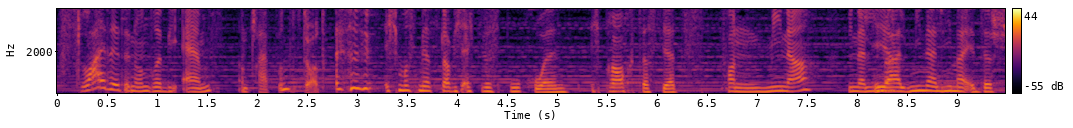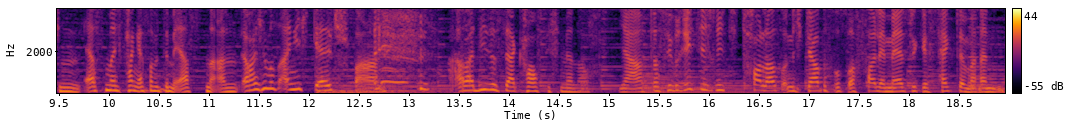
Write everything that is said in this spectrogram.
slidet in unsere DMs und schreibt uns dort. Ich muss mir jetzt, glaube ich, echt dieses Buch holen. Ich brauche das jetzt. Von Mina. Mina Lima. Ja, Mina Lima Edition. Erstmal, ich fange erstmal mit dem ersten an. Aber ich muss eigentlich Geld sparen. Aber dieses Jahr kaufe ich es mir noch. Ja, das sieht richtig, richtig toll aus und ich glaube, es ist auch voll der Magic-Effekt, wenn man dann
